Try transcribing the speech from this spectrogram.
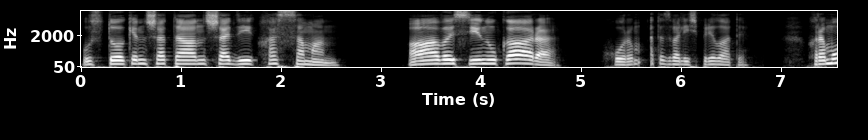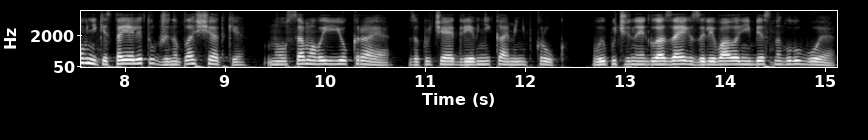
устокен шатан шадик хассаман, авы синукара!» Хором отозвались прилаты. Храмовники стояли тут же на площадке, но у самого ее края, заключая древний камень в круг. Выпученные глаза их заливало небесно-голубое.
